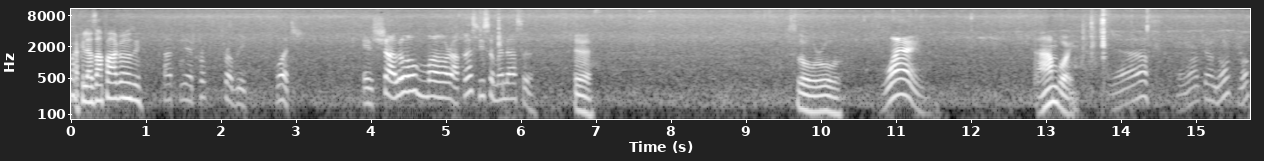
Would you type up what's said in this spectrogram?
I feel as a park, see. That, yeah, pro probably. Watch. In shallow Maracas, you summon that sir. Yeah. Slow roll. Wine. Damn, boy. Yeah. You want your notebook?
